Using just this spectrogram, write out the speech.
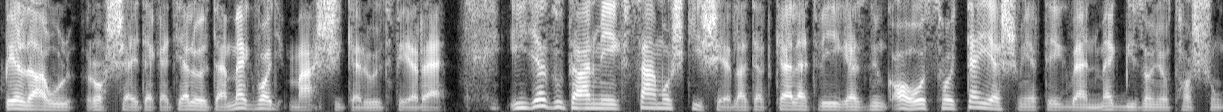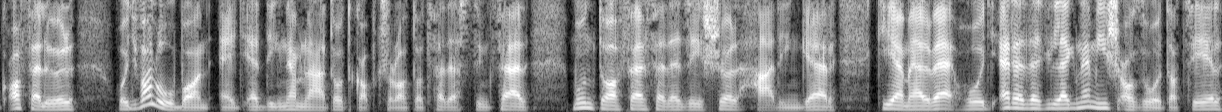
például rossz sejteket jelöltem meg, vagy más sikerült félre. Így ezután még számos kísérletet kellett végeznünk ahhoz, hogy teljes mértékben megbizonyodhassunk afelől, hogy valóban egy eddig nem látott kapcsolatot fedeztünk fel, mondta a felfedezésről Hadinger, kiemelve, hogy eredetileg nem is az volt a cél,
